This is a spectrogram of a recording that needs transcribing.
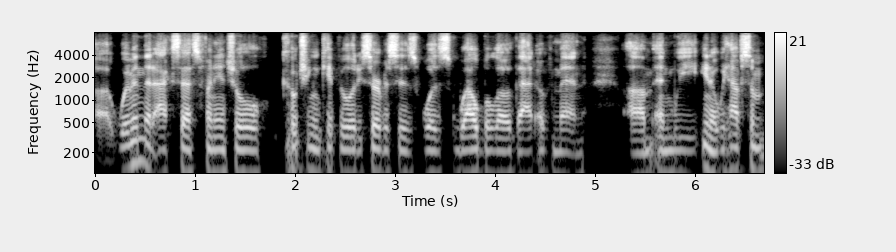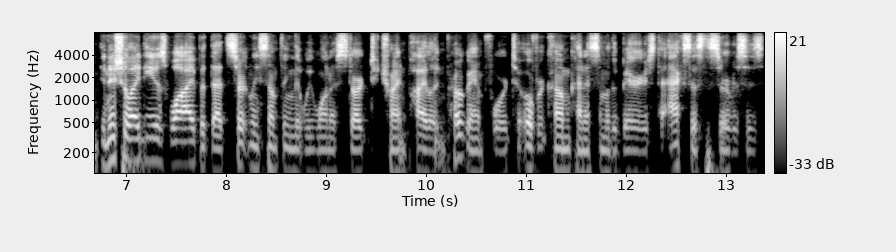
uh, women that access financial coaching and capability services was well below that of men. Um, and we, you know, we have some initial ideas why, but that's certainly something that we want to start to try and pilot and program for to overcome kind of some of the barriers to access the services.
